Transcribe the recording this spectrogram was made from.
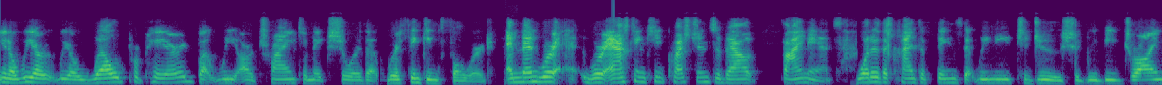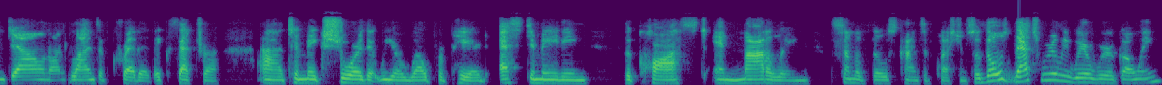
you know we are we are well prepared but we are trying to make sure that we're thinking forward and then we're we're asking key questions about finance what are the kinds of things that we need to do should we be drawing down on lines of credit etc uh, to make sure that we are well prepared estimating the cost and modeling some of those kinds of questions so those that's really where we're going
